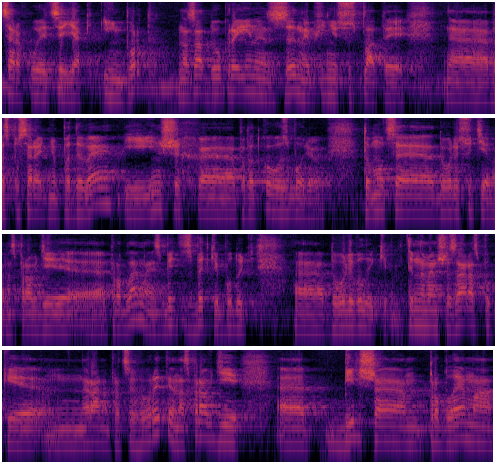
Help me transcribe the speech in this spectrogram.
Це рахується як імпорт назад до України з необхідністю сплати е, безпосередньо ПДВ і інших е, податкових зборів. Тому це доволі суттєва насправді проблема. і збит- Збитки будуть доволі великі. Тим не менше, зараз, поки рано про це говорити, насправді більша проблема,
